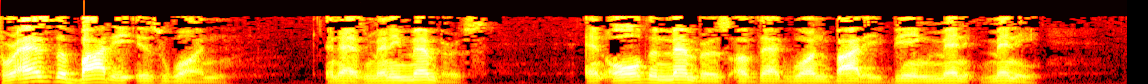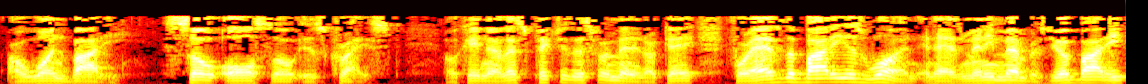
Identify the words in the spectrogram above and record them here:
For as the body is one and has many members, and all the members of that one body, being many, many, are one body, so also is Christ. Okay, now let's picture this for a minute, okay? For as the body is one and has many members, your body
